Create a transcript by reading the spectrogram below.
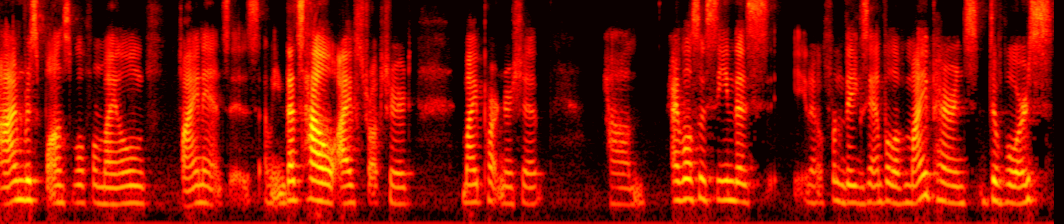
I'm responsible for my own finances. I mean that's how i've structured my partnership. Um, i've also seen this you know from the example of my parents divorce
